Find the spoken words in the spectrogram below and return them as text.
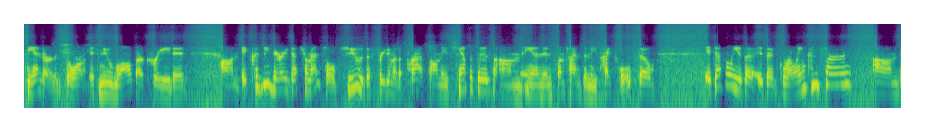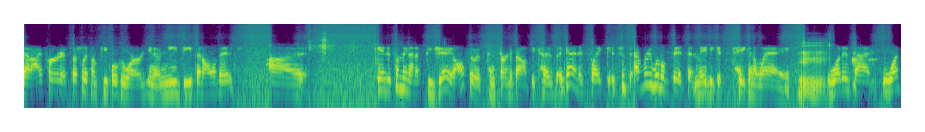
standards, or if new laws are created, um, it could be very detrimental to the freedom of the press on these campuses um, and, and sometimes in these high schools. So it definitely is a is a growing concern um, that I've heard, especially from people who are you know knee deep in all of it. Uh, and it's something that SPJ also is concerned about because again, it's like it's just every little bit that maybe gets taken away. Mm-hmm. What is that? What's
